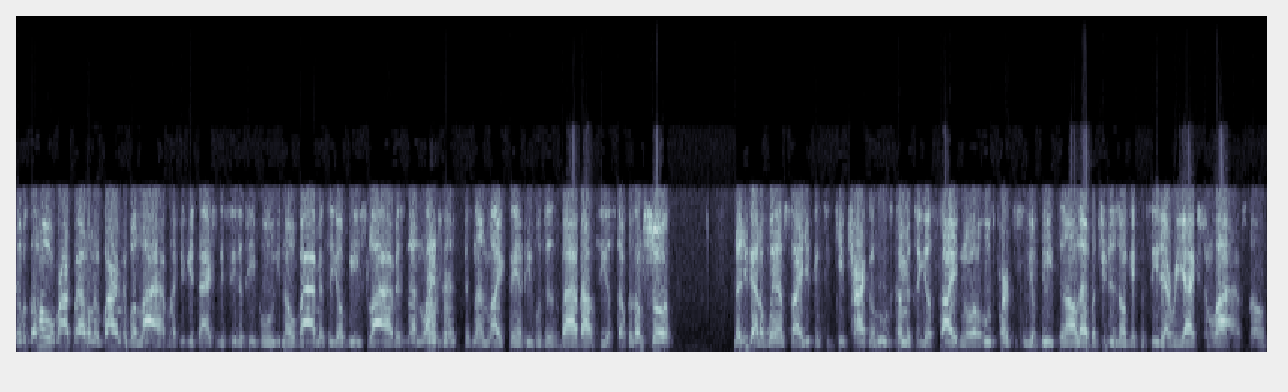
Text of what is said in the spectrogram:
it was the whole RocBattle environment, but live. Like you get to actually see the people, you know, vibing to your beats live. It's nothing like mm-hmm. that. It's nothing like seeing people just vibe out to your stuff. Because I'm sure, you know, you got a website, you can t- keep track of who's coming to your site and or who's purchasing your beats and all that, but you just don't get to see that reaction live. So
